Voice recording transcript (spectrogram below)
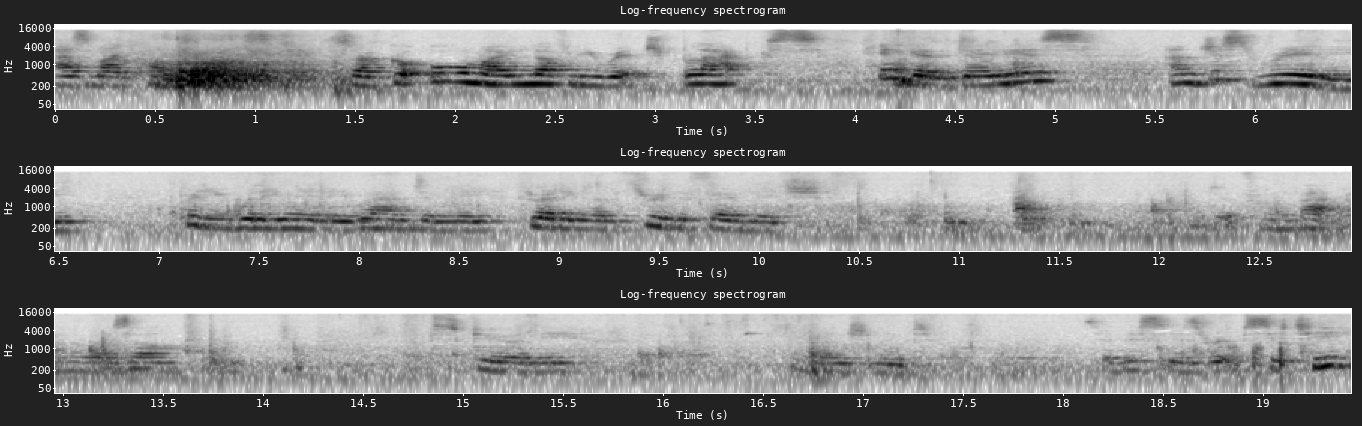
as my contrast. So I've got all my lovely rich blacks, in go the dahlias, and just really pretty willy-nilly, randomly threading them through the foliage from the back, otherwise I'll obscure the arrangement. So this is Rip City.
